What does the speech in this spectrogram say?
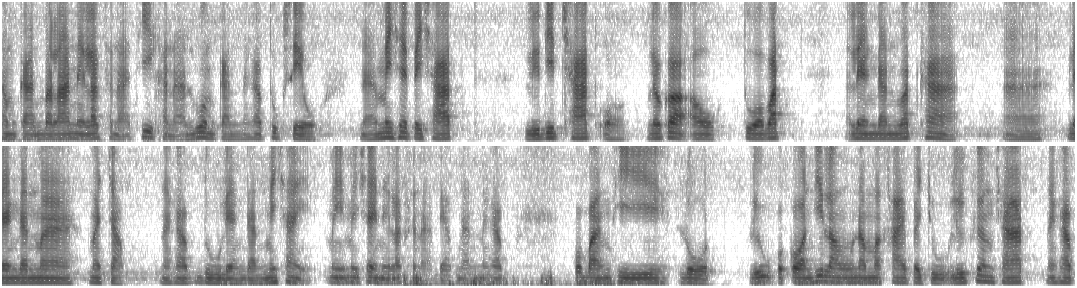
ทำการบาลานซ์ในลักษณะที่ขนานร่วมกันนะครับ ทุกเซลล์นะไม่ใช่ไปชาร์จ หรือดิชาร์จออก แล้วก็เอาตัววัดแรงดันวัดค่าแรงดันมามาจับนะครับ ดูแรงดันไม่ใช่ไม่ไม่ใช่ในลักษณะแบบนั้นนะครับเพราะบางทีโหลดหรืออุปกรณ์ที่เรานำมาคายประจุหรือเครื่องชาร์จนะครับ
